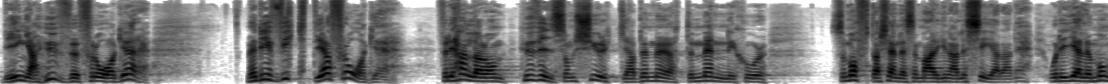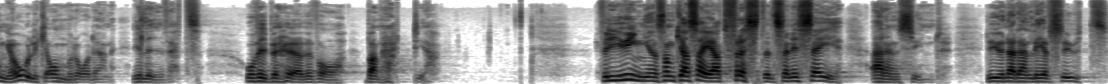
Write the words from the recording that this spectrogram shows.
Det är inga huvudfrågor, men det är viktiga frågor. För det handlar om hur vi som kyrka bemöter människor som ofta känner sig marginaliserade. Och det gäller många olika områden i livet. Och vi behöver vara barmhärtiga. För det är ju ingen som kan säga att frestelsen i sig är en synd. Det är ju när den levs ut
